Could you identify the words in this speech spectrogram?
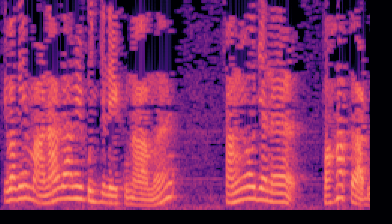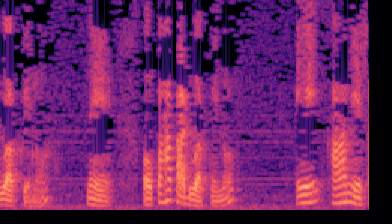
ඒ වගේම අනාගාමී පුජ්‍යලේක වුණාම සංයෝජන පහක අඩුවක් වෙනවා. නේ ඔව් පහක අඩුවක් වෙනවා. ඒ කාමයේ සහ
